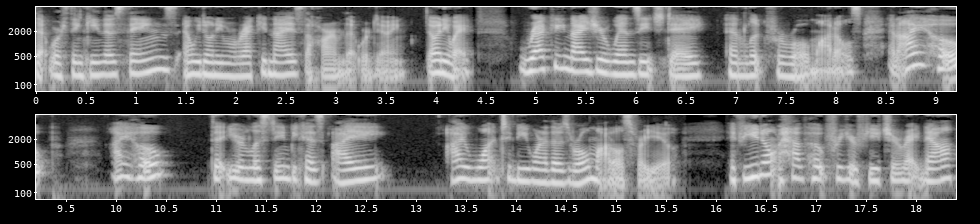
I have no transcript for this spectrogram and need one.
that we're thinking those things, and we don't even recognize the harm that we're doing. So anyway, recognize your wins each day and look for role models. And I hope, I hope that you're listening because I, I want to be one of those role models for you. If you don't have hope for your future right now,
